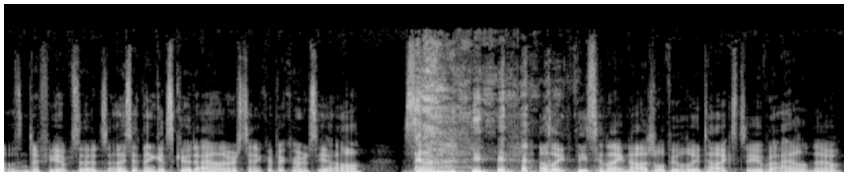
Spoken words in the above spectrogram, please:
I listened to a few episodes. At least I think it's good. I don't understand cryptocurrency at all. So I was like, these seem like knowledgeable people he talks to, but I don't know.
